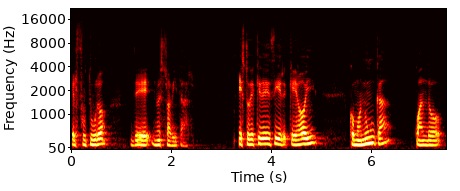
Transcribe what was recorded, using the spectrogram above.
el futuro de nuestro habitar. ¿Esto quiere decir? Que hoy, como nunca, cuando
